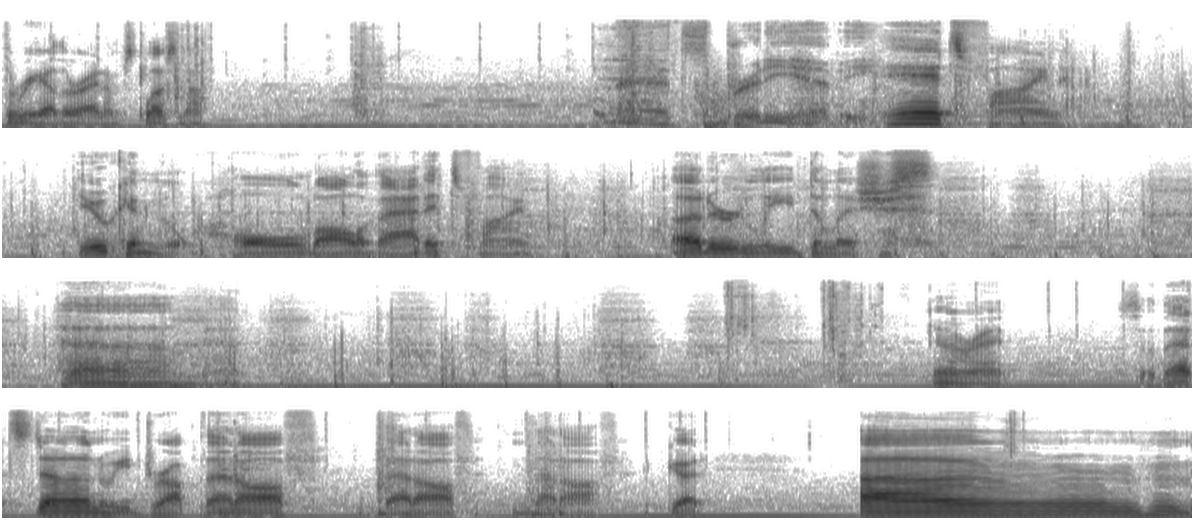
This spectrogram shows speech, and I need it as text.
Three other items. Close enough. That's pretty heavy. It's fine. You can hold all of that. It's fine. Utterly delicious. Oh, man. Alright. So that's done. We drop that off, that off, and that off. Good. Um, hmm.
